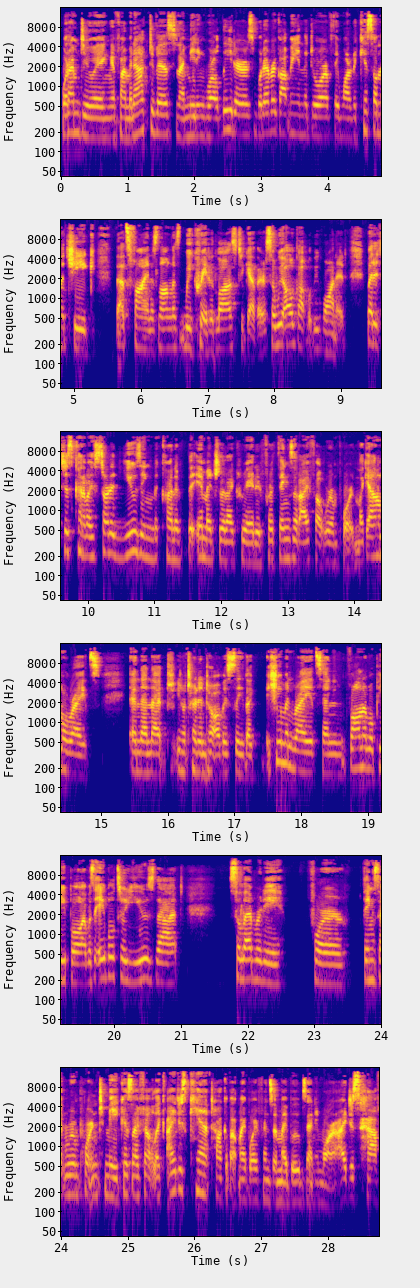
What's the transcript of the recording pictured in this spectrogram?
what I'm doing. If I'm an activist and I'm meeting world leaders, whatever got me in the door, if they wanted a kiss on the cheek, that's fine as long as we created laws together. So we all got what we wanted. But it's just kind of I started using the kind of the image that I created for things that I felt were important, like animal rights and then that you know turned into obviously like human rights and vulnerable people. I was able to use that celebrity for things that were important to me because i felt like i just can't talk about my boyfriends and my boobs anymore. I just have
